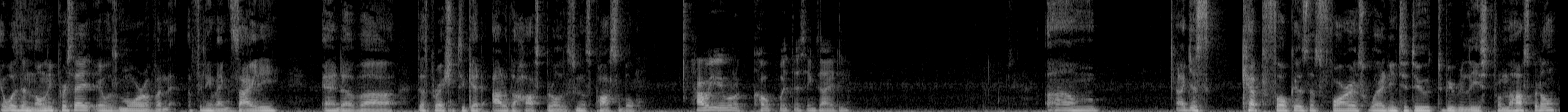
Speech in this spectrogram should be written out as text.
it wasn't lonely per se. It was more of an, a feeling of anxiety and of uh, desperation to get out of the hospital as soon as possible. How were you able to cope with this anxiety? Um, I just kept focused as far as what I need to do to be released from the hospital.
